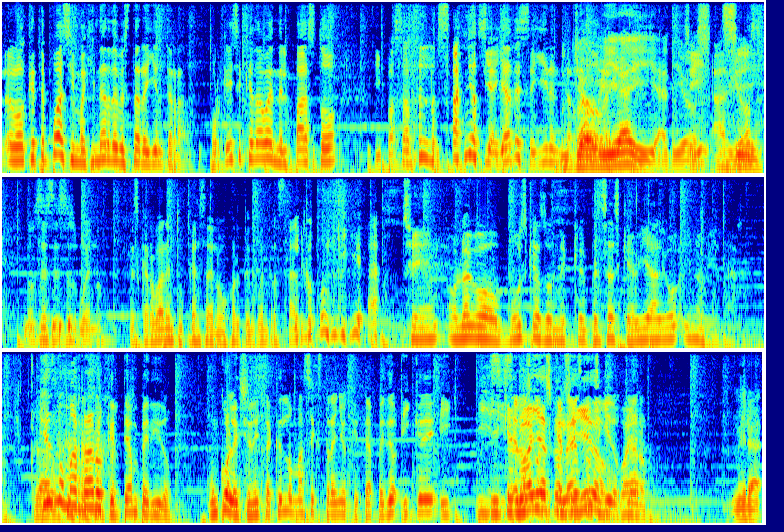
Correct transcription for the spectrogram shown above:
lo que te puedas imaginar debe estar ahí enterrado. Porque ahí se quedaba en el pasto y pasaban los años y allá de seguir enterrado. ¿eh? Llovía y adiós. Sí, adiós. Sí. Entonces eso es bueno. Escarbar en tu casa, a lo mejor te encuentras algo un día. Sí, o luego buscas donde pensás que había algo y no había nada. ¿Qué es lo más raro que te han pedido? Un coleccionista, ¿qué es lo más extraño que te ha pedido? Y que, y, Y si que se lo hayas conseguido, vaya. claro. Mira,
